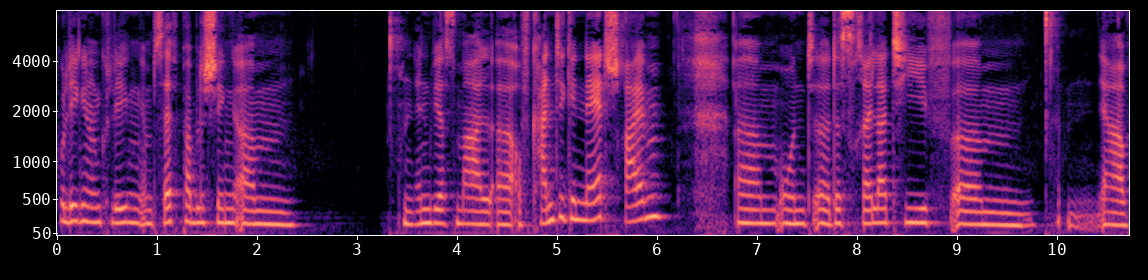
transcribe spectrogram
Kolleginnen und Kollegen im Self-Publishing, ähm, nennen wir es mal, äh, auf Kante genäht schreiben. Ähm, und äh, das relativ ähm, ja,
